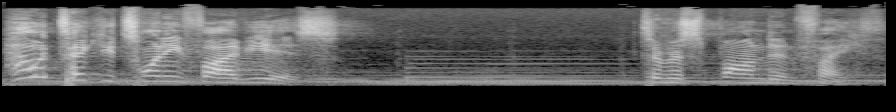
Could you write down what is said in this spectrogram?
How would it take you 25 years to respond in faith.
